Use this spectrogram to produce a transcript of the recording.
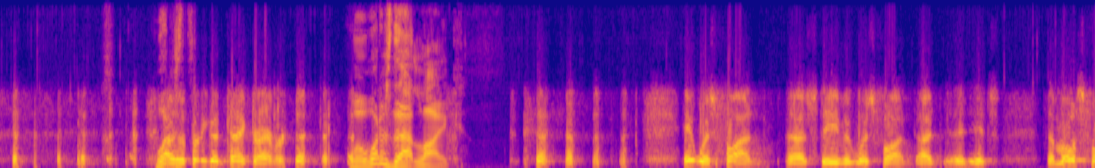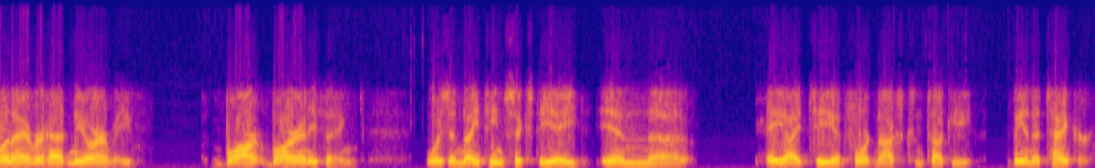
I was a pretty good tank driver. well, what is that like? it was fun, uh, Steve. It was fun. Uh, it, it's the most fun I ever had in the Army bar bar anything, was in 1968 in uh, AIT at Fort Knox, Kentucky, being a tanker.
